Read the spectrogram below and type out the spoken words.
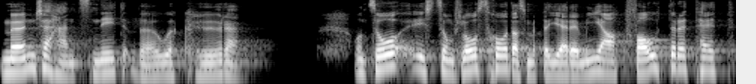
Die Menschen haben es nicht hören. Und so ist zum Schluss gekommen, dass man den Jeremia gefoltert hat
